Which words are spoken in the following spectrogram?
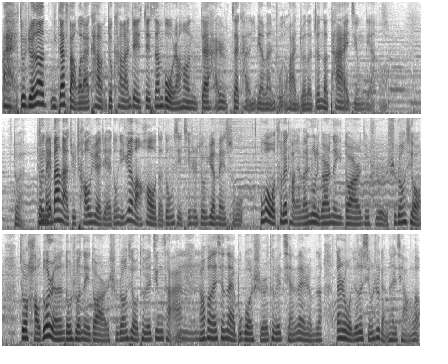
哎，就觉得你再反过来看，就看完这这三部，然后你再还是再看一遍《顽主》的话，你觉得真的太经典了。对，就没办法去超越这些东西，越往后的东西其实就越媚俗。不过我特别讨厌《顽主》里边那一段，就是时装秀，就是好多人都说那段时装秀特别精彩，然后放在现在也不过时，特别前卫什么的。但是我觉得形式感太强了，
